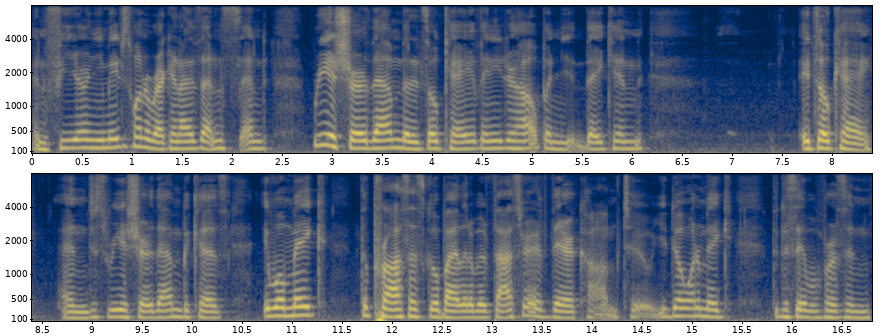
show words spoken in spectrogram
and fear, and you may just want to recognize that and, and reassure them that it's okay if they need your help and they can. It's okay, and just reassure them because it will make the process go by a little bit faster if they're calm too. You don't want to make the disabled person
